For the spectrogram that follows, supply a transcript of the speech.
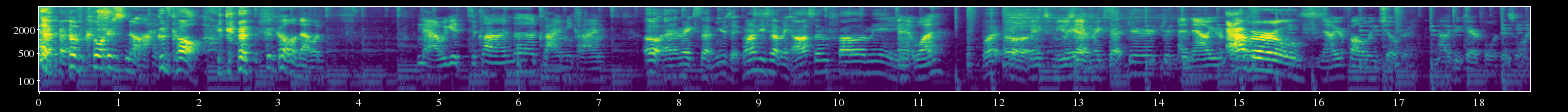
of course not. Good call. Good. Good call on that one. Now we get to climb the climby climb. Oh, and it makes that music. Want to see something awesome? Follow me. And what? What? It uh, makes yeah, music. it makes that. And now you're following, Averils. now you're following children. I would be careful with this one.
